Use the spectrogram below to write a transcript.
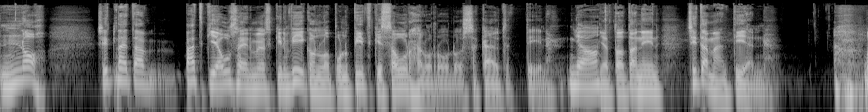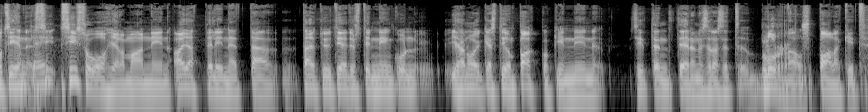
No, sitten näitä pätkiä usein myöskin viikonlopun pitkissä urheiluruuduissa käytettiin. Joo. Ja tota niin, sitä mä en tiennyt. Mutta siihen okay. sisuohjelmaan niin ajattelin, että täytyy tietysti niin kuin ihan oikeasti on pakkokin, niin sitten tehdä ne sellaiset blurrauspalkit,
